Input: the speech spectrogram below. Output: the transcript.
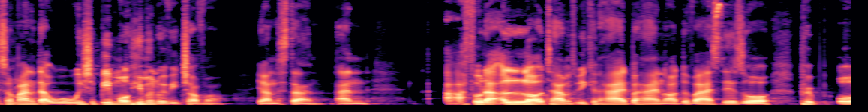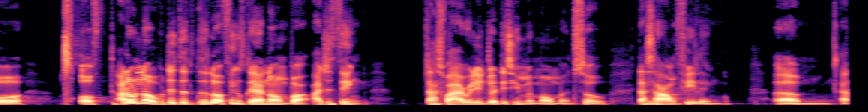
it's a reminder that we should be more human with each other. You understand? And I feel that a lot of times we can hide behind our devices or or or I don't know. There's, there's a lot of things going on, but I just think that's why I really enjoyed this human moment. So that's how I'm feeling. Um, I,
